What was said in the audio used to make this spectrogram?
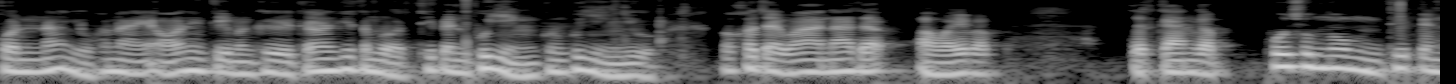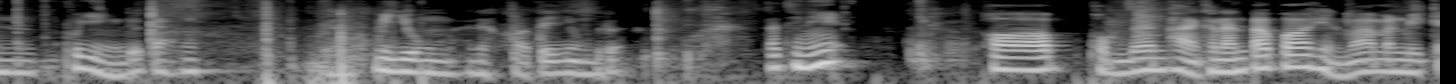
คนนั่งอยู่ข้างใน อ๋อ จริงๆ มันคือเจ้าหน้าที่ตำรวจที่เป็นผู้หญิงคุณผู้หญิงอยู่ ก็เข้าใจว่าน่าจะเอาไว้แบบจัดการกับผู้ชุมนุมที่เป็นผู้หญิงด้วยกัน มียุงเดี๋ยวขอตียุงไปด้วย แล้วทีนี้พอผมเดินผ่านคันนั้นปั๊บก็เห็นว่ามันมีแก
